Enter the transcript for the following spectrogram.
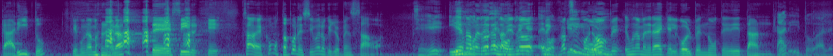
carito, que es una manera de decir que, ¿sabes? Como está por encima de lo que yo pensaba. Sí. Y, es es una otro- manera es también otro- de que, de el golpe, es una manera de que el golpe no te dé tanto. Carito, dale.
